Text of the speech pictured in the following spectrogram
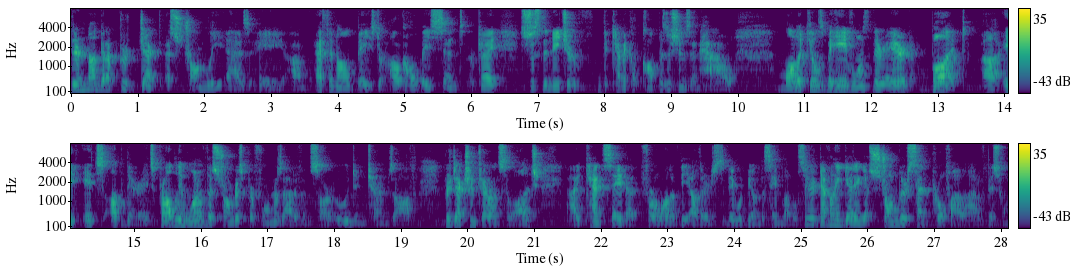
they're not gonna project as strongly as a um, ethanol based or alcohol based scent okay it's just the nature of the chemical compositions and how molecules behave once they're aired but uh, it, it's up there. It's probably one of the strongest performers out of Ensar Oud in terms of projection, trail, and silage. I can't say that for a lot of the others they would be on the same level. So you're definitely getting a stronger scent profile out of this one.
